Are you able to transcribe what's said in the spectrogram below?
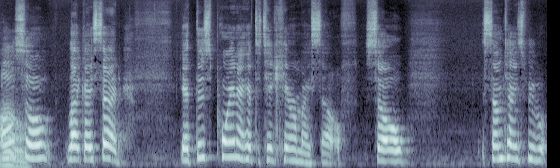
also, like I said, at this point I have to take care of myself. So sometimes people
